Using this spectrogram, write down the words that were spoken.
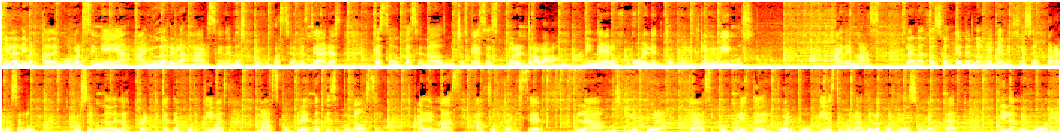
y la libertad de moverse en ella ayuda a relajarse de las preocupaciones diarias que son ocasionadas muchas veces por el trabajo, dinero o el entorno en el que vivimos. Además, la natación tiene enormes beneficios para la salud, por ser una de las prácticas deportivas más completas que se conocen. Además, a fortalecer la musculatura casi completa del cuerpo y estimulando la coordinación mental y la memoria.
